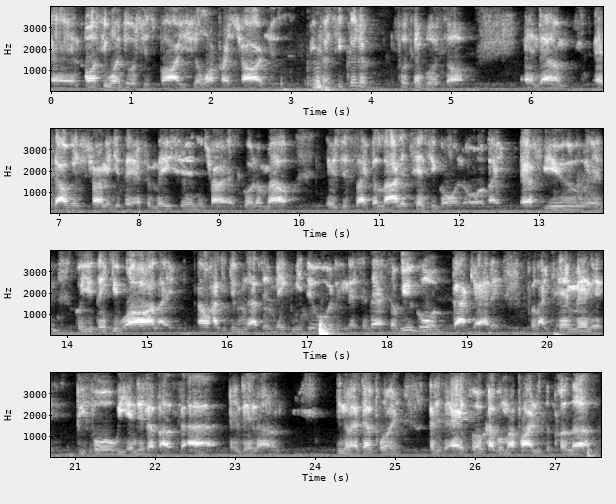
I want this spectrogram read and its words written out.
and all she want to do is just bar you. She don't want to press charges because she could have for simple assault. And um, as I was trying to get the information and try to escort them out, there was just like a lot of tension going on, like F you and who you think you are, like I don't have to do nothing, make me do it and this and that. So we were going back at it for like ten minutes before we ended up outside. And then um, you know, at that point I just asked for a couple of my partners to pull up,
